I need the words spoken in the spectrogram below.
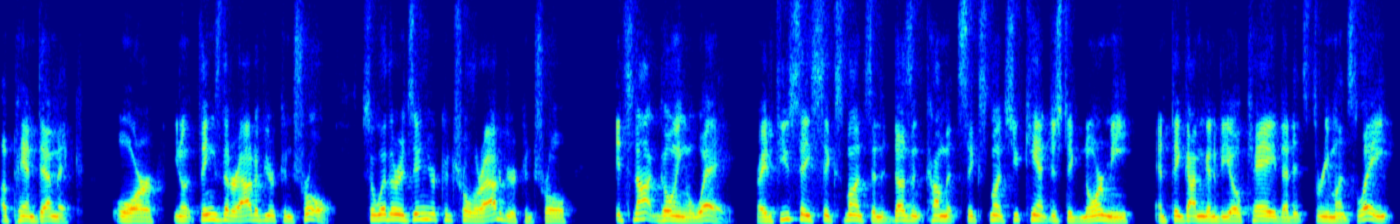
a pandemic or you know things that are out of your control. So whether it's in your control or out of your control, it's not going away right? If you say six months and it doesn't come at six months, you can't just ignore me and think I'm going to be okay that it's three months late,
